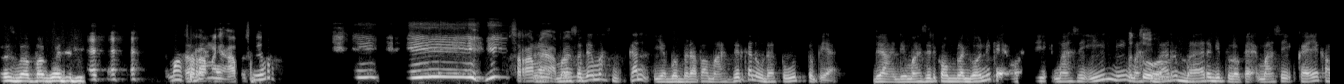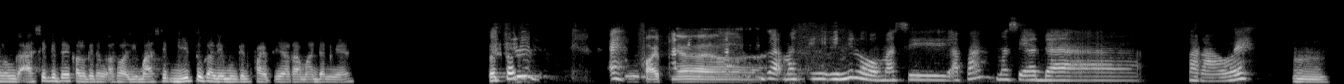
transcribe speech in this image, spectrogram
Terus bapak gue jadi Emang seramai apa sih, Yor? Seramai Nah, apa? maksudnya mas kan ya beberapa masjid kan udah tutup ya. Ya di masjid komplek gue ini kayak masih masih ini masih Betul. barbar gitu loh kayak masih kayaknya kalau nggak asik gitu ya kalau kita nggak sholat di masjid gitu kali mungkin vibe-nya Ramadan kan. Tetap Vibe-nya juga masih ini loh, masih apa? Masih ada taraweh. Mm.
